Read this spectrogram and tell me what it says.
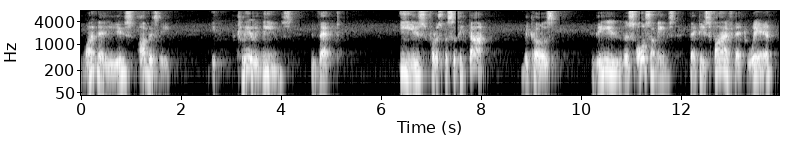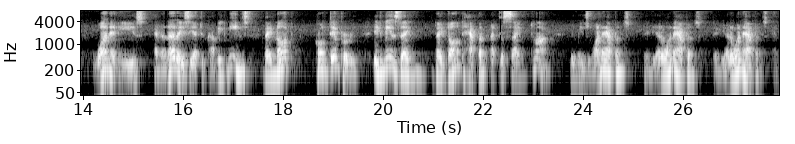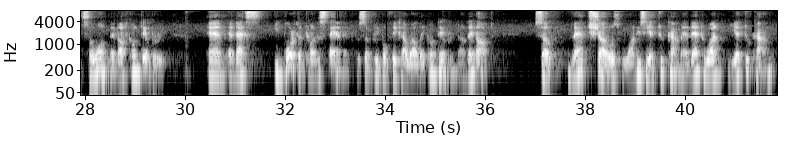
One that is, obviously, it clearly means that is for a specific time, because the, this also means that these five that were, one at ease and another is yet to come. It means they're not contemporary. It means they, they don't happen at the same time. It means one happens, then the other one happens, then the other one happens, and so on. They're not contemporary. And, and that's important to understand because some people think, oh, well, they're contemporary. No, they're not. So that shows one is yet to come, and that one yet to come,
